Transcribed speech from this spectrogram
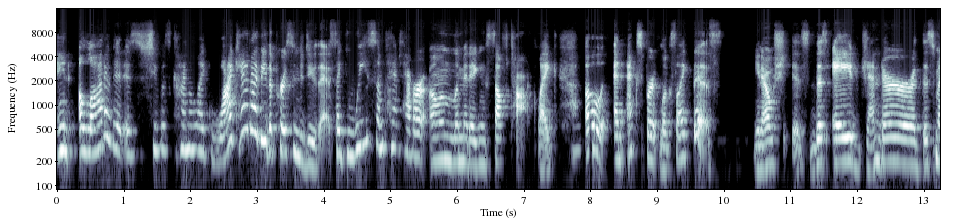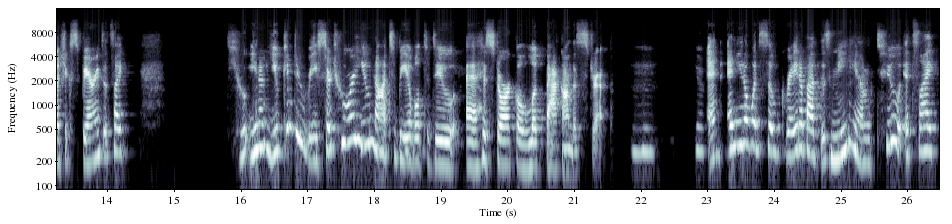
and a lot of it is she was kind of like, why can't I be the person to do this? Like, we sometimes have our own limiting self talk, like, mm. oh, an expert looks like this you know, is this age, gender, this much experience? It's like, you, you know, you can do research. Who are you not to be able to do a historical look back on the strip? Mm-hmm. And and you know what's so great about this medium too? It's like,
